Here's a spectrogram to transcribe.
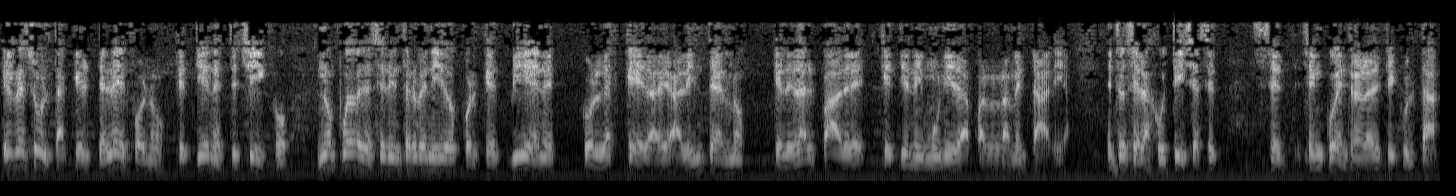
y resulta que el teléfono que tiene este chico no puede ser intervenido porque viene con la esquera al interno que le da el padre que tiene inmunidad parlamentaria. Entonces la justicia se, se, encuentra en la dificultad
